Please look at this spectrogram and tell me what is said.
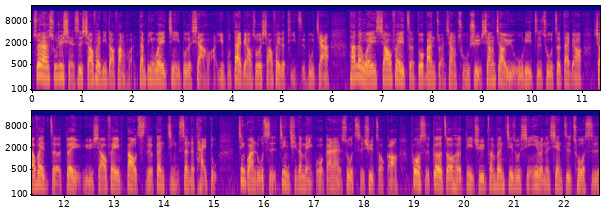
虽然数据显示消费力道放缓，但并未进一步的下滑，也不代表说消费的体质不佳。他认为消费者多半转向储蓄，相较于无力支出，这代表消费者对于消费抱持更谨慎的态度。尽管如此，近期的美国感染数持续走高，迫使各州和地区纷纷祭出新一轮的限制措施，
